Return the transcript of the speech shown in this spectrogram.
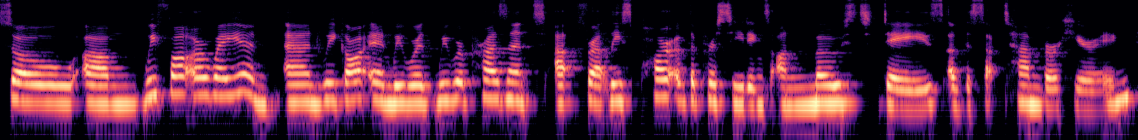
So um, we fought our way in, and we got in. We were we were present at, for at least part of the proceedings on most days of the September hearing,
